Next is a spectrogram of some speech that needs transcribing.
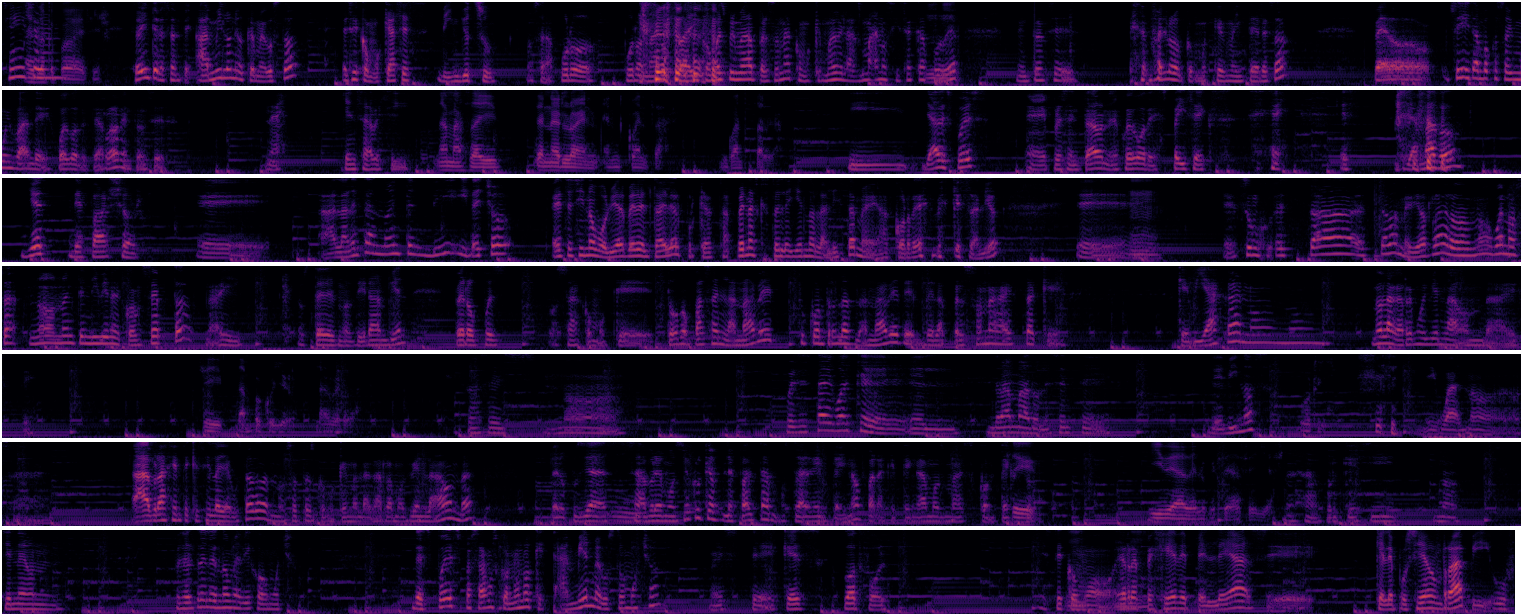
Sí, Es se, lo ve, que puedo decir. se ve interesante. A mí lo único que me gustó es que como que haces ninjutsu, o sea, puro puro Naruto ahí, como es primera persona, como que mueve las manos y saca poder. Entonces, fue lo como que me interesó. Pero sí, tampoco soy muy fan de juegos de terror, entonces, nah, quién sabe si Nada más ahí tenerlo en, en cuenta en cuanto salga. Y ya después eh, presentaron el juego de SpaceX. es llamado Jet the Far Shore. Eh, a la neta no entendí y de hecho este sí no volví a ver el tráiler porque hasta apenas que estoy leyendo la lista me acordé de que salió. Eh, Mm, es un está estaba medio raro, ¿no? Bueno, o sea, no, no entendí bien el concepto. Ahí ustedes nos dirán bien. Pero pues, o sea, como que todo pasa en la nave. Tú controlas la nave de, de la persona esta que, que viaja. No, no, no le agarré muy bien la onda este. Sí, tampoco yo, la verdad. Entonces, no. Pues está igual que el drama adolescente de Dinos. Furry. igual, no, o sea. Habrá gente que sí le haya gustado, nosotros como que no le agarramos bien la onda. Pero pues ya sabremos. Yo creo que le falta mostrar gameplay, ¿no? Para que tengamos más contexto. Idea de lo que se hace y así. Ajá, porque sí, no. Tiene un... Pues el trailer no me dijo mucho. Después pasamos con uno que también me gustó mucho. Este, que es Godfall. Este como mm, mm. RPG de peleas. Eh, que le pusieron rap y uff.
